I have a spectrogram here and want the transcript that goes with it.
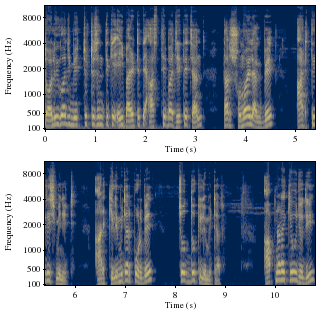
টলিগঞ্জ মেট্রো স্টেশন থেকে এই বাড়িটিতে আসতে বা যেতে চান, তার সময় লাগবে আটত্রিশ মিনিট। আর কিলোমিটার পড়বে চোদ্দ কিলোমিটার। আপনারা কেউ যদি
